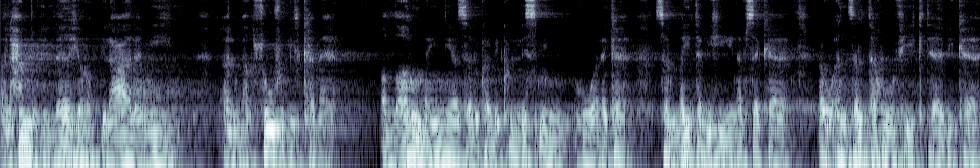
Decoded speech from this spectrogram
الحمد لله رب العالمين. الموصوف بالكمال. اللهم إني أسألك بكل اسم هو لك. سميت به نفسك أو أنزلته في كتابك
